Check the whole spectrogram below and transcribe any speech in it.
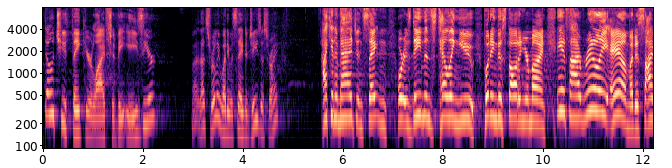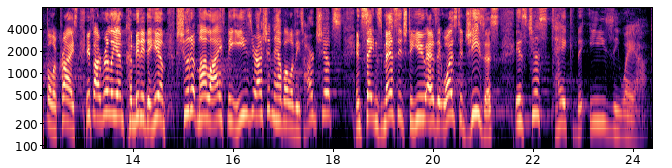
don't you think your life should be easier? That's really what he was saying to Jesus, right? I can imagine Satan or his demons telling you, putting this thought in your mind if I really am a disciple of Christ, if I really am committed to Him, shouldn't my life be easier? I shouldn't have all of these hardships. And Satan's message to you, as it was to Jesus, is just take the easy way out.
